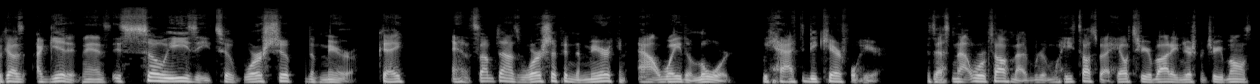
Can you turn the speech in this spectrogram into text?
because I get it, man. It's, it's so easy to worship the mirror. Okay. And sometimes worshiping the mirror can outweigh the Lord. We have to be careful here because that's not what we're talking about. When he talks about health to your body, and nourishment to your bones,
